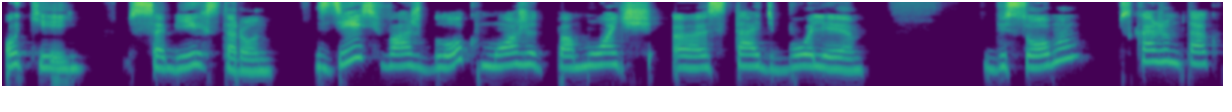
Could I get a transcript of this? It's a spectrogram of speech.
окей, с обеих сторон. Здесь ваш блог может помочь э, стать более весомым, скажем так,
